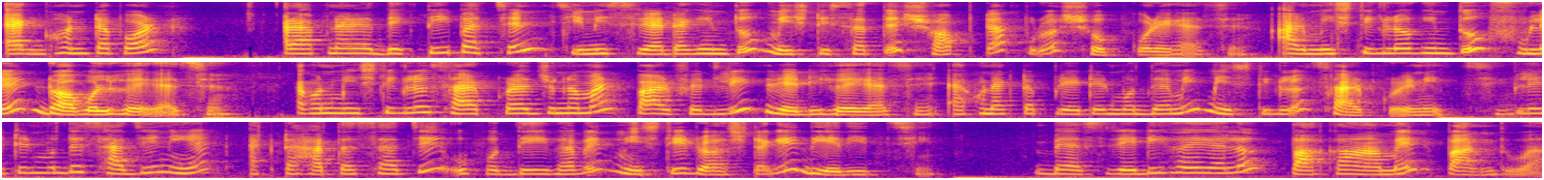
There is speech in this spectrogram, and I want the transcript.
এক ঘণ্টা পর আর আপনারা দেখতেই পাচ্ছেন চিনি শিরাটা কিন্তু মিষ্টির সাথে সবটা পুরো সোপ করে গেছে। আর মিষ্টিগুলো কিন্তু ফুলে ডবল হয়ে গেছে। এখন মিষ্টিগুলো সার্ভ করার জন্য আমার পারফেক্টলি রেডি হয়ে গেছে। এখন একটা প্লেটের মধ্যে আমি মিষ্টিগুলো সার্ভ করে নিচ্ছি। প্লেটের মধ্যে সাজিয়ে নিয়ে একটা হাতার সাহায্যে উপর দিয়ে এইভাবে মিষ্টির রসটাকে দিয়ে দিচ্ছি। ব্যাস, রেডি হয়ে গেল পাকা আমের পান্তুয়া।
